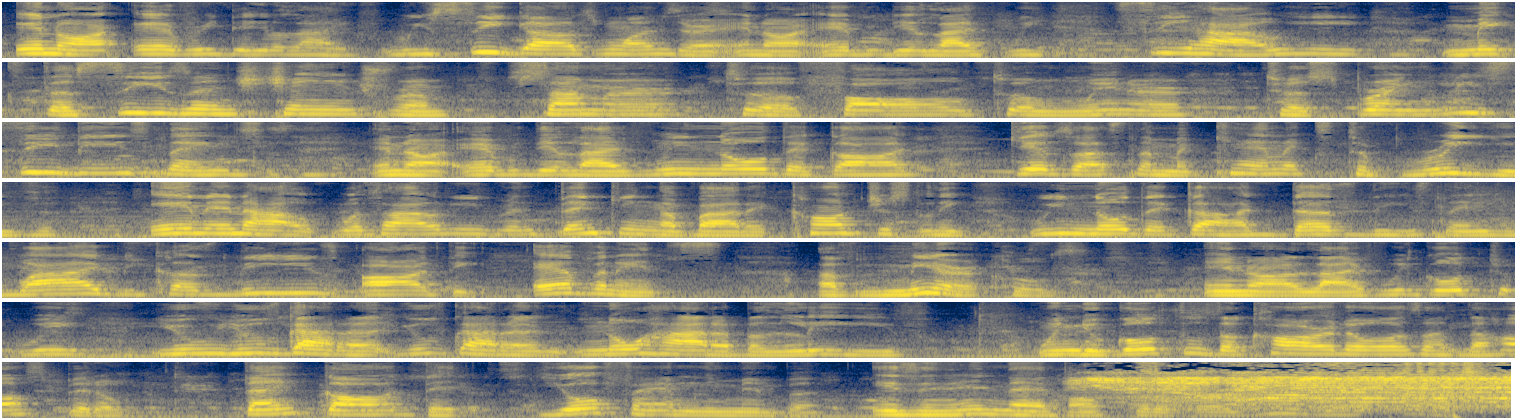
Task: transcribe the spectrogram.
in our everyday life. We see God's wonder in our everyday life. We see how He makes the seasons change from summer to fall to winter to spring. We see these things in our everyday life. We know that God gives us the mechanics to breathe in and out without even thinking about it consciously. We know that God does these things. Why? Because these are the evidence of miracles in our life. We go to we you you've gotta you've gotta know how to believe when you go through the corridors of the hospital. Thank God that your family member isn't in that hospital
